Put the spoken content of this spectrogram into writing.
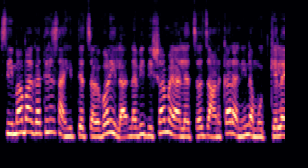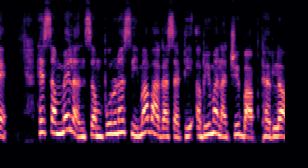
सीमा भागातील साहित्य चळवळीला नवी दिशा मिळाल्याचं जाणकारांनी नमूद केलंय. हे संमेलन संपूर्ण सीमा भागासाठी अभिमानाची बाब ठरलं.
